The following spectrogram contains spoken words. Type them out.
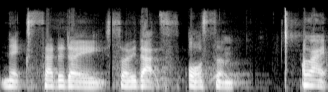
next Saturday. So that's awesome. All right.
